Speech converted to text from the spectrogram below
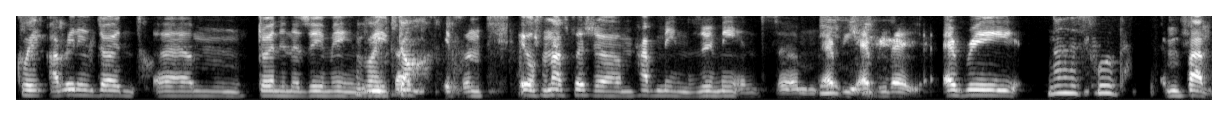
Great. I really enjoyed um, joining the Zoom meeting. Right, you guys. John. It's an it was a nice pleasure um, having me in the Zoom meetings um, every every day, every No, this whoop. five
